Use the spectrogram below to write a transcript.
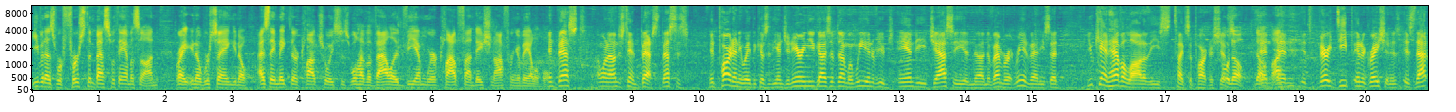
even as we're first and best with Amazon, right, you know, we're saying, you know, as they make their cloud choices, we'll have a valid VMware Cloud Foundation offering available. And best, I want to understand best. Best is, in part anyway, because of the engineering you guys have done. When we interviewed Andy Jassy in uh, November at reInvent, he said, you can't have a lot of these types of partnerships. Oh, no, no, And, I- and it's very deep integration. Is, is that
